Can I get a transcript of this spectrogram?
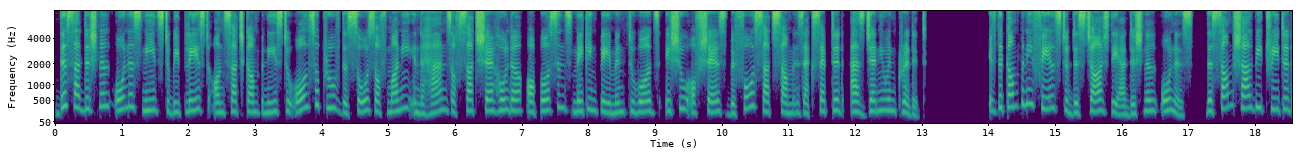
This additional onus needs to be placed on such companies to also prove the source of money in the hands of such shareholder or persons making payment towards issue of shares before such sum is accepted as genuine credit. If the company fails to discharge the additional onus, the sum shall be treated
